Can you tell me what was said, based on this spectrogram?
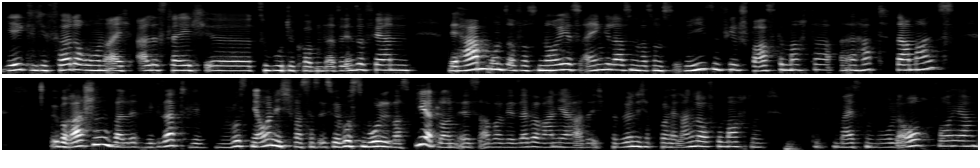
jegliche Förderung und eigentlich alles gleich äh, zugutekommt. Also insofern wir haben uns auf was Neues eingelassen, was uns riesen viel Spaß gemacht äh, hat damals. Überraschend, weil, wie gesagt, wir, wir, wussten ja auch nicht, was das ist. Wir wussten wohl, was Biathlon ist, aber wir selber waren ja, also ich persönlich habe vorher Langlauf gemacht und die meisten wohl auch vorher.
